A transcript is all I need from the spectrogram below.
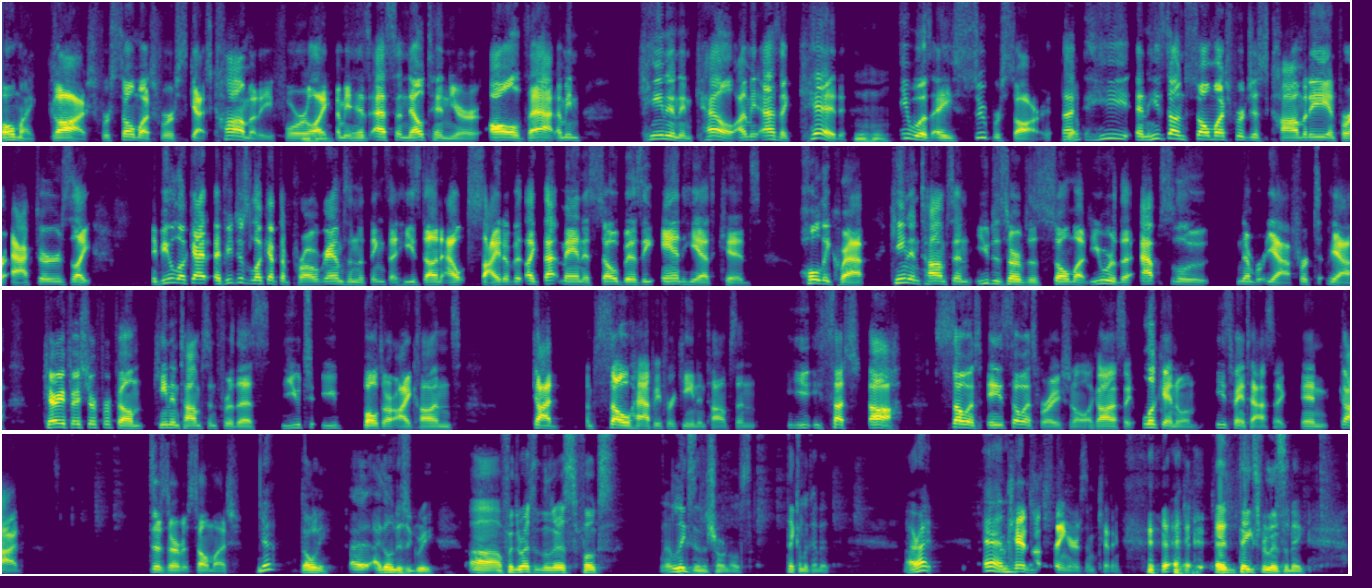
oh my gosh, for so much for sketch comedy, for Mhm. like, I mean, his SNL tenure, all that. I mean, Kenan and Kel. I mean, as a kid, hmm he was a superstar. That Yep. he and he's done so much for just comedy and for actors. Like, if you look at if you just look at the programs and the things that he's done outside of it, like that man is so busy and he has kids. Holy crap. Kenan Thompson, you deserve this so much. You were the absolute number, yeah, for t- yeah. Carrie Fisher for film, Kenan Thompson for this. You t- you both are icons. God, I'm so happy for Kenan Thompson. He, he's such ah so he's so inspirational. Like honestly, look into him. He's fantastic, and God deserve it so much. Yeah, totally. I, I don't disagree. Uh, for the rest of the list, folks, links in the show notes. Take a look at it. All right. Who And cares about singers? I'm kidding. and thanks for listening.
